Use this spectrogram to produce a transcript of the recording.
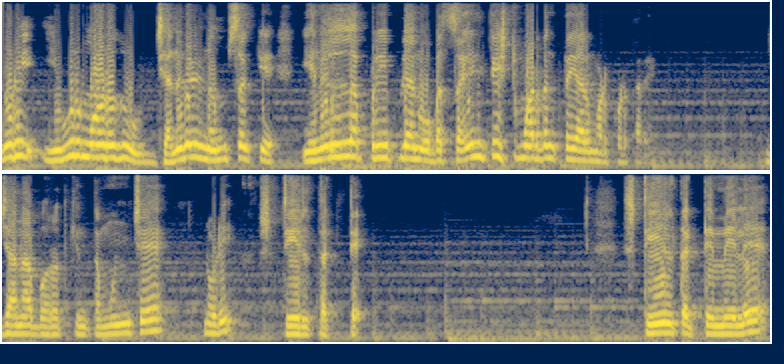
ನೋಡಿ, ಇವ್ರು ಮಾಡೋದು ಜನಗಳ ನಂಸಕ್ಕೆ ಏನೆಲ್ಲ ಪ್ರೀ ಪ್ಲಾನ್ ಒಬ್ಬ ಸೈಂಟಿಸ್ಟ್ ಮಾಡ್ದಂಗೆ ತಯಾರು ಮಾಡ್ಕೊಡ್ತಾರೆ. ಜನ ಬರೋದ್ಕಿಂತ ಮುಂಚೆ ನೋಡಿ, ಸ್ಟೀಲ್ ತಟ್ಟೆ. ಸ್ಟೀಲ್ ತಟ್ಟೆ ಮೇಲೆ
